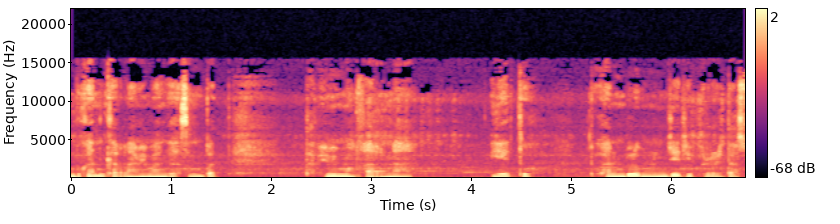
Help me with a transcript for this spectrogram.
bukan karena memang gak sempet tapi memang karena ya itu Tuhan belum menjadi prioritas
